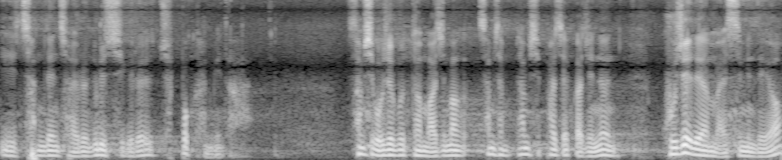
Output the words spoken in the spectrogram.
이 참된 자유를 누리시기를 축복합니다. 35절부터 마지막 38절까지는 구제에 대한 말씀인데요.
